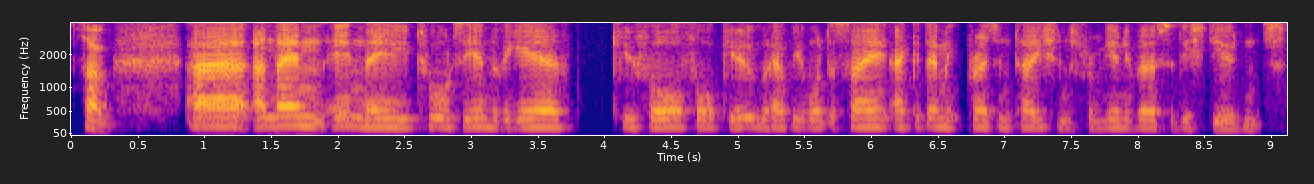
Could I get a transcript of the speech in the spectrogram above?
So, uh, and then in the towards the end of the year, Q4, 4Q, however you want to say, academic presentations from university students.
